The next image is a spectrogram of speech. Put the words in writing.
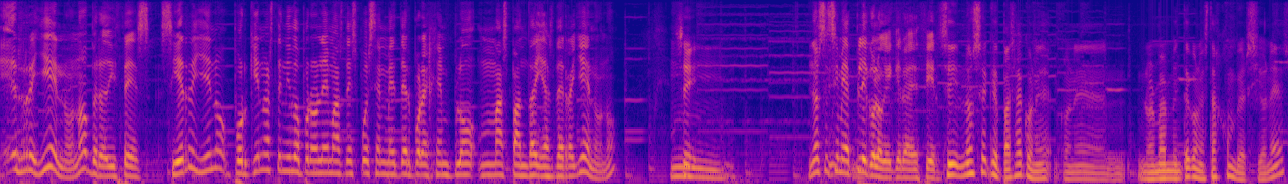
es relleno, ¿no? Pero dices, si es relleno, ¿por qué no has tenido problemas después en meter, por ejemplo, más pantallas de relleno, ¿no? Sí. Mm, No sé si me explico lo que quiero decir. Sí, no sé qué pasa con, e- con el- normalmente con estas conversiones,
